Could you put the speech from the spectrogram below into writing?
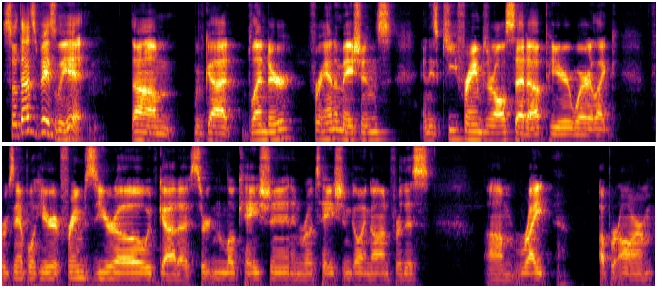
so that's basically it. Um, we've got Blender for animations, and these keyframes are all set up here where like, for example, here at frame zero, we've got a certain location and rotation going on for this um, right upper arm.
